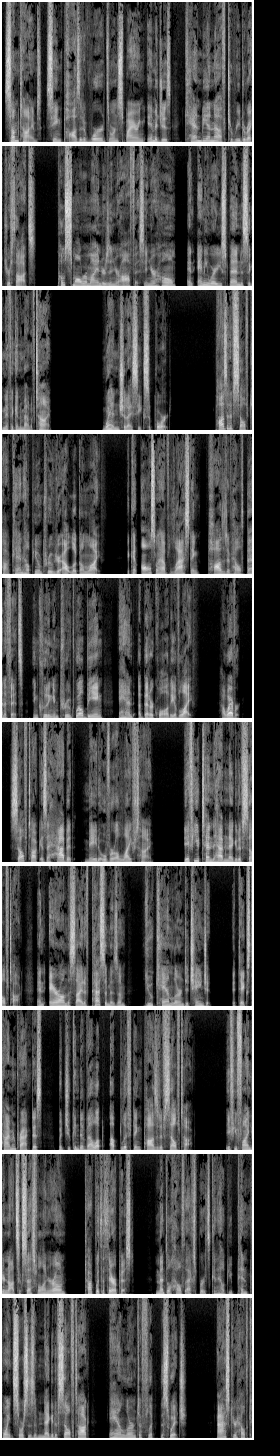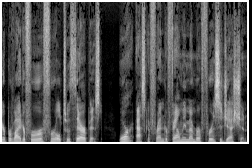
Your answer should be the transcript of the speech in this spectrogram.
Sometimes seeing positive words or inspiring images can be enough to redirect your thoughts. Post small reminders in your office, in your home, and anywhere you spend a significant amount of time. When should I seek support? Positive self talk can help you improve your outlook on life. It can also have lasting positive health benefits, including improved well being and a better quality of life. However, self talk is a habit made over a lifetime. If you tend to have negative self talk and err on the side of pessimism, you can learn to change it. It takes time and practice, but you can develop uplifting positive self talk. If you find you're not successful on your own, talk with a therapist. Mental health experts can help you pinpoint sources of negative self talk and learn to flip the switch. Ask your healthcare provider for a referral to a therapist, or ask a friend or family member for a suggestion.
